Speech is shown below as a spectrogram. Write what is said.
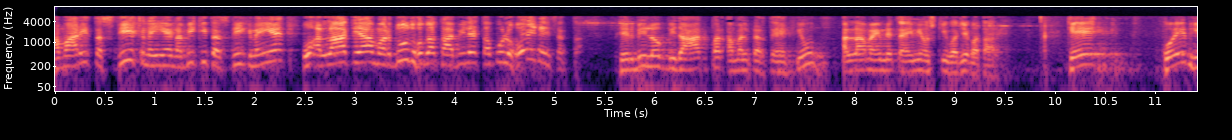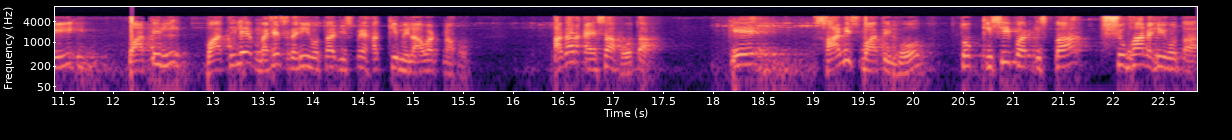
ہماری تصدیق نہیں ہے، نبی کی تصدیق نہیں ہے، وہ اللہ کے یہاں مردود ہوگا، قابل قبول ہو ہی نہیں سکتا۔ پھر بھی لوگ بدعات پر عمل کرتے ہیں۔ کیوں؟ اللہ ابن تیمیہ اس کی وجہ بتا رہے ہیں کہ کوئی بھی باطل باطل محض نہیں ہوتا جس میں حق کی ملاوٹ نہ ہو۔ اگر ایسا ہوتا کہ خالص باطل ہو تو کسی پر اس کا شبہ نہیں ہوتا۔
